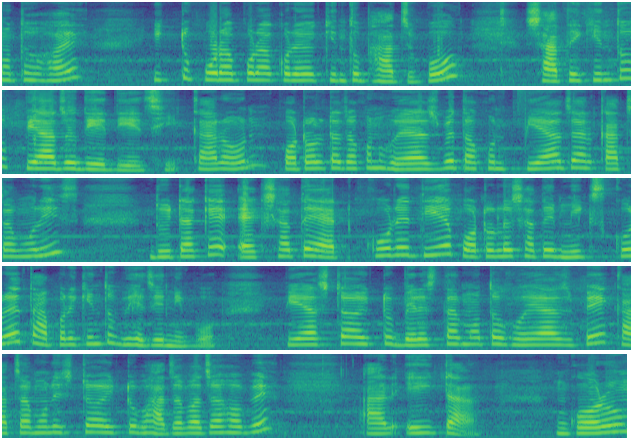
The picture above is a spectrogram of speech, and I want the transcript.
মতো হয়। একটু পোড়া পোড়া করে কিন্তু ভাজবো। সাথে কিন্তু পেঁয়াজও দিয়ে দিয়েছি। কারণ পটলটা যখন হয়ে আসবে তখন পেঁয়াজ আর কাঁচামরিচ দুইটাকে একসাথে অ্যাড করে দিয়ে পটলের সাথে মিক্স করে তারপরে কিন্তু ভেজে নিব। পেঁয়াজটাও একটু বেরেস্তার মতো হয়ে আসবে, কাঁচামরিচটাও একটু ভাজা ভাজা হবে। আর এইটা গরম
